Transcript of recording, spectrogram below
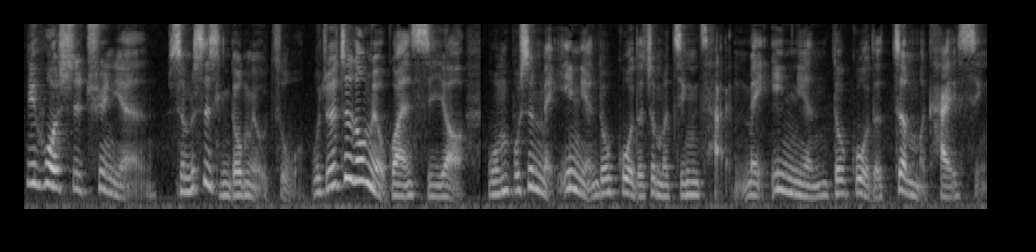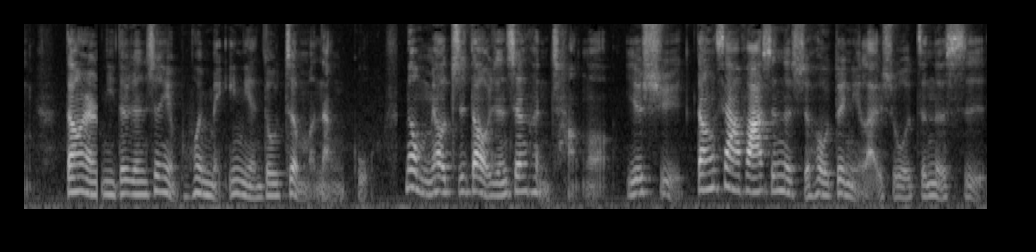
亦或是去年什么事情都没有做，我觉得这都没有关系哦。我们不是每一年都过得这么精彩，每一年都过得这么开心。当然，你的人生也不会每一年都这么难过。那我们要知道，人生很长哦。也许当下发生的时候，对你来说真的是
